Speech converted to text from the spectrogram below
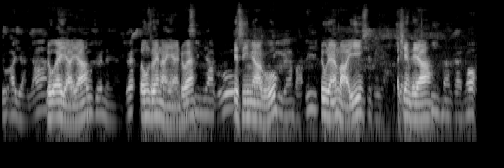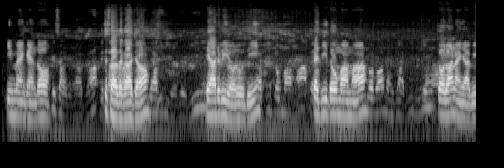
လူအပ်ရာရာလိုအပ်ရာရာသုံးဆွဲနိုင်ရန်အတွက်သုံးစွဲနိုင်ရန်အတွက်ပစ္စည်းများကိုပစ္စည်းများကိုလူရန်ပါ၏လူရန်ပါ၏အရှင်ဘုရားဤမှန်ကန်သောဤမှန်ကန်သောသစ္စာစကားကြောင့်သစ္စာစကားကြောင့် ဘုရားတပည့်တော်တို့သည်ဘုရားတပည့်တော်တို့သည်သတိသုံးပါးမှကက်ကြီးသုံးပါးမှာကျော်လွှားနိုင်ကြပြီလျှင်ကျော်လွှားနိုင်ကြပြီ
